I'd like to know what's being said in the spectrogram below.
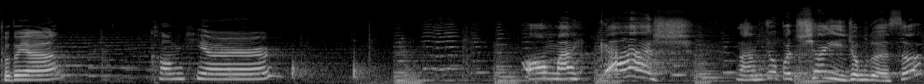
도도양 come here. 오 마이 갓! 남주 오빠 취향이 이 정도였어?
